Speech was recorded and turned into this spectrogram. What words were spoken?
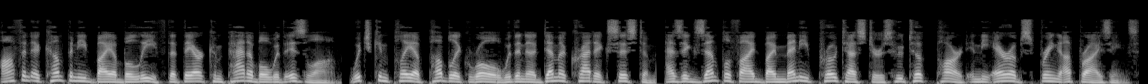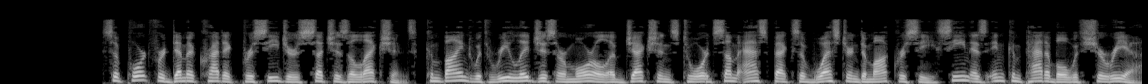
often accompanied by a belief that they are compatible with Islam, which can play a public role within a democratic system, as exemplified by many protesters who took part in the Arab Spring uprisings. Support for democratic procedures such as elections, combined with religious or moral objections toward some aspects of Western democracy seen as incompatible with sharia,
